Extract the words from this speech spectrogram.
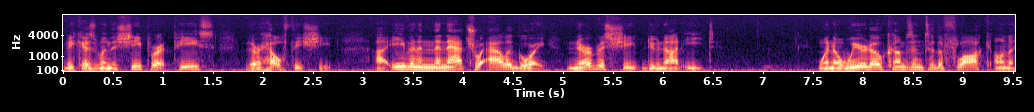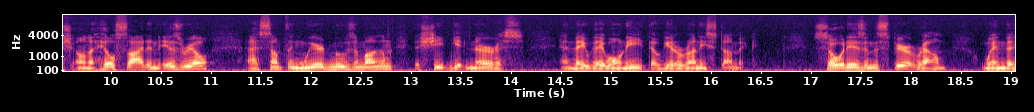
Because when the sheep are at peace, they're healthy sheep. Uh, even in the natural allegory, nervous sheep do not eat. When a weirdo comes into the flock on a, on a hillside in Israel, uh, something weird moves among them, the sheep get nervous and they, they won't eat. They'll get a runny stomach. So it is in the spirit realm. when the,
